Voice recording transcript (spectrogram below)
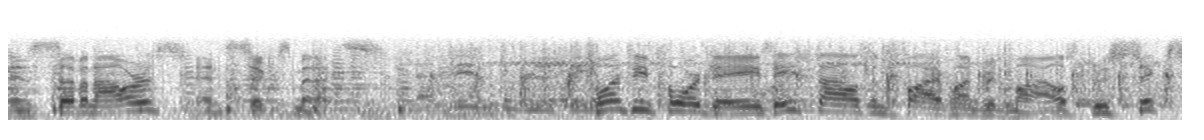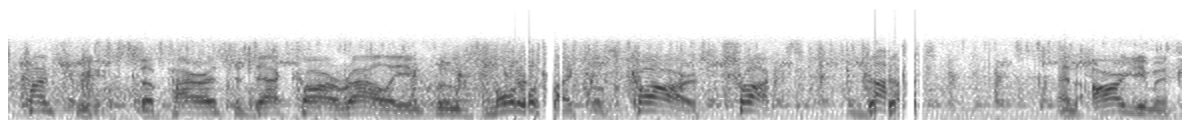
in 7 hours and 6 minutes. 24 days, 8,500 miles through six countries. The Paris to Dakar rally includes motorcycles, cars, trucks, dust, and arguments,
